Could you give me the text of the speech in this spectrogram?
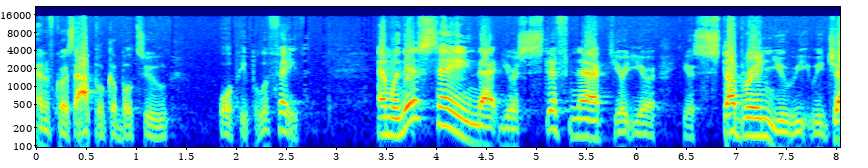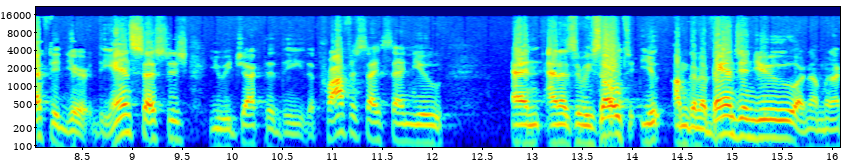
and of course applicable to all people of faith. And when they're saying that you're stiff-necked, you're, you're, you're stubborn, you re- rejected your, the ancestors, you rejected the, the prophets I send you, and, and as a result, you, I'm going to abandon you, and I'm going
